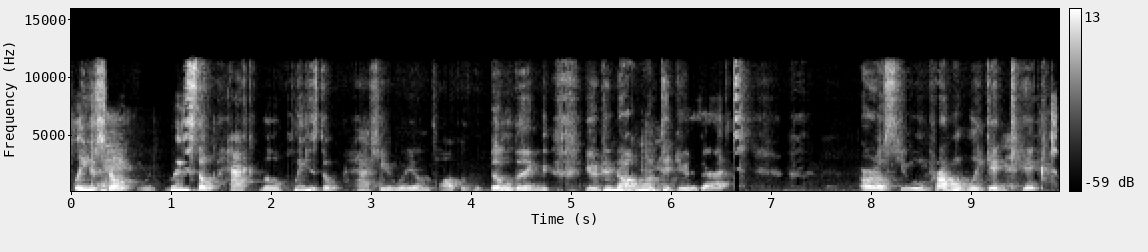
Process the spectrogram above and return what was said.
Please don't, please don't hack though. Please don't hack your way on top of the building. You do not want to do that, or else you will probably get kicked.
